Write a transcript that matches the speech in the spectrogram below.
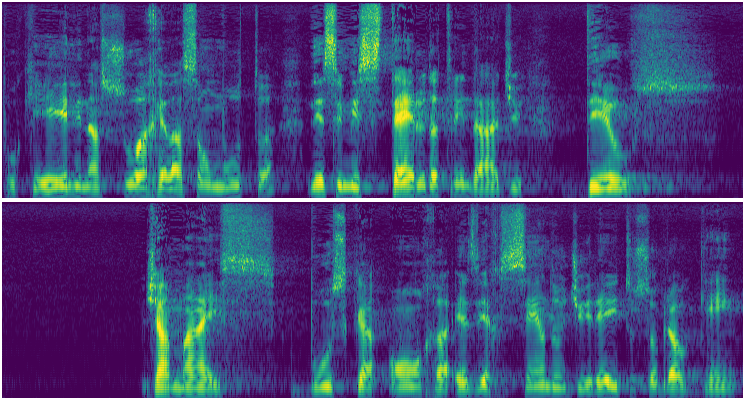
Porque Ele, na sua relação mútua, nesse mistério da Trindade, Deus jamais busca honra exercendo o direito sobre alguém,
